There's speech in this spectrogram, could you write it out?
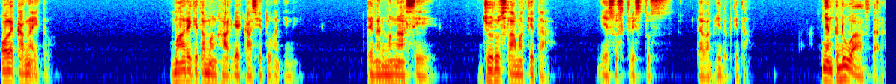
Oleh karena itu, mari kita menghargai kasih Tuhan ini dengan mengasihi juru selamat kita, Yesus Kristus dalam hidup kita. Yang kedua, saudara.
